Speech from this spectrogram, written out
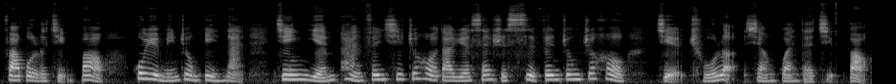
发布了警报，呼吁民众避难。经研判分析之后，大约三十四分钟之后解除了相关的警报。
